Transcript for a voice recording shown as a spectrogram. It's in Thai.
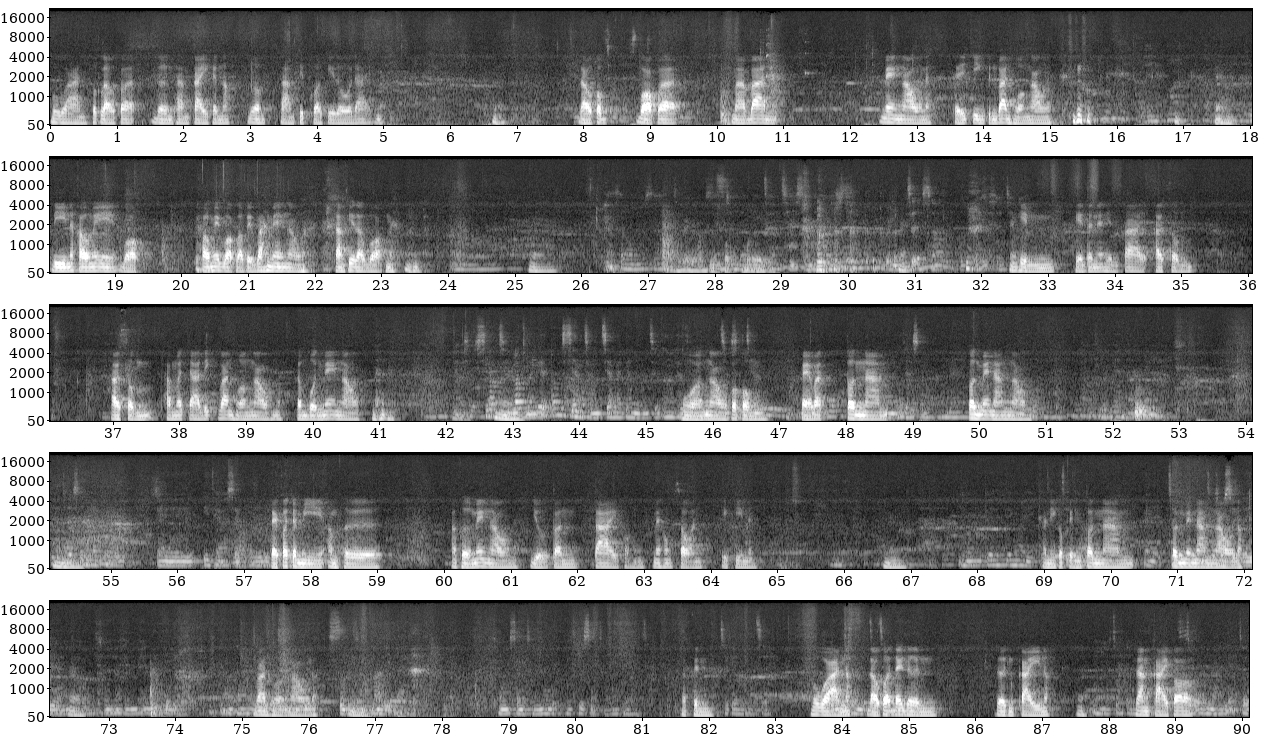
เมื่อวานพวกเราก็เดินทางไกลกันเนาะรวมสามสิบกว่ากิโลได้นะเราก็บอกว่ามาบ้านแม่เงานะ แต่ที่จริงเป็นบ้านหัวเงานะดีนะเขาไม่บอก เขาไม่บอกเราไปบ้านแม่เงา ตามที่เราบอกนะ ยังเห็นเห็นตอนนี้เห็นป้ายอาสม อาสมธรรมจาริกบ้านหัวเงานะตำบลแม่เงาหัวเงาก็คงแปลว่าต้นน้ำต้นแม่น้ำเงาแต่ก็จะมีอำเภอ อำเภอแม่เงานะอยู่ตอนใต้ของแม่ห้องสอนอีกทีหนึ่งอืมอันนี้ก็เป็นต้นน้ำต้นแม่น้ำเงาเนาะอ่าบ้านหัวเงานะอืมก็เป็นเมื่อวานเนาะเราก็ได้เดินเดินไกลเนาะ ร่างกายก็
